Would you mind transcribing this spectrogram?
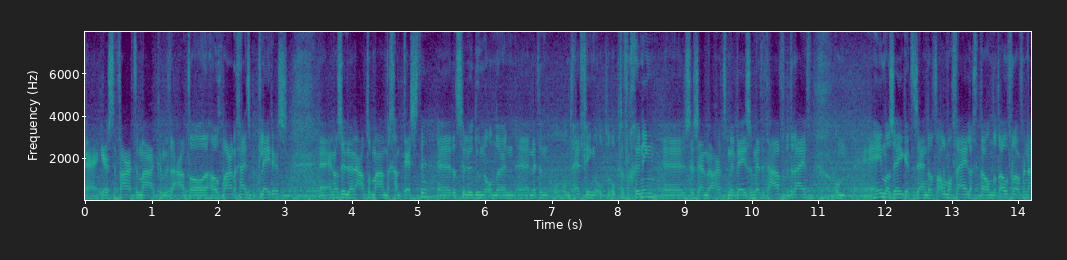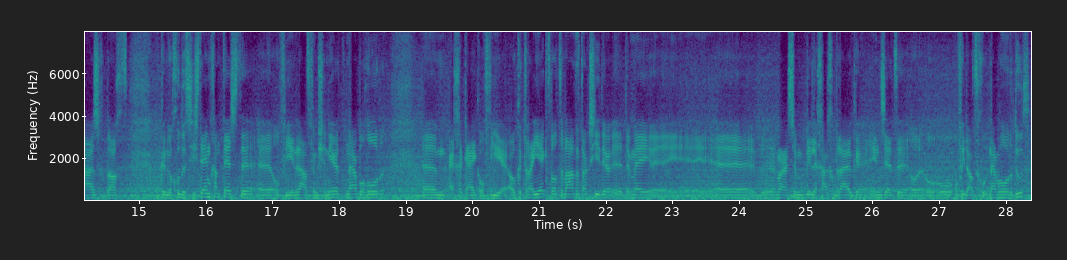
nou eerste vaart te maken met een aantal hoogwaardigheidsbekleders. En dan zullen we een aantal maanden gaan testen. Dat zullen we doen onder een, met een ontheffing op, op de vergunning. Dus daar zijn we hard mee bezig met het havenbedrijf. Om helemaal zeker te zijn dat het allemaal veilig kan, dat overal over na is gedacht. Dan kunnen we goed het systeem gaan testen. of die inderdaad functioneert naar behoren. Ehm, en gaan kijken of eh, ook het traject wat de watertaxi er, ermee waar ze willen gaan gebruiken, inzetten, of hij dat goed naar behoren doet.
